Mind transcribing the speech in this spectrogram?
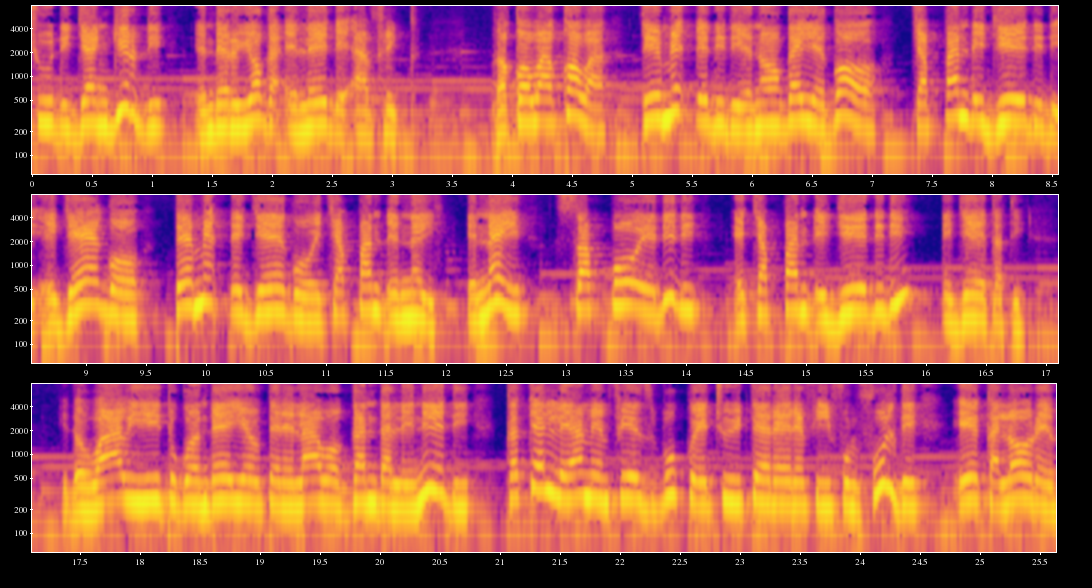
cuuɗi janngirɗi e nder yoga e leyɗe afrique ka kowa kowa temeɗɗe ɗiɗi e nogaye go'o capanɗe jeeɗiɗi e jeegoo temeɗɗe jeegoo e capanɗe nayi e nayi sappo e ɗiɗi e capanɗe jeeɗiɗi e jeetati. Hiɗo waawi yiitugo nde yewtere laawo gandal e needi ka kelle amen facebook e twitter e rfi fulfulde e kalowre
